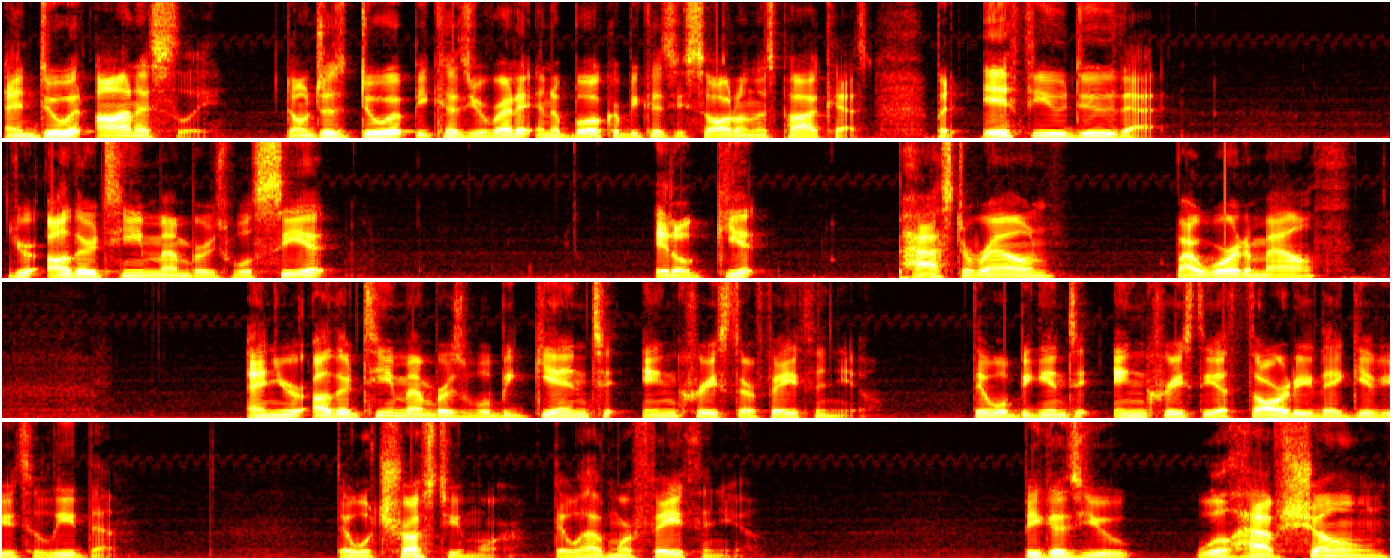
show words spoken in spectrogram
and do it honestly, don't just do it because you read it in a book or because you saw it on this podcast, but if you do that, your other team members will see it. It'll get passed around by word of mouth and your other team members will begin to increase their faith in you. They will begin to increase the authority they give you to lead them. They will trust you more. They will have more faith in you because you will have shown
